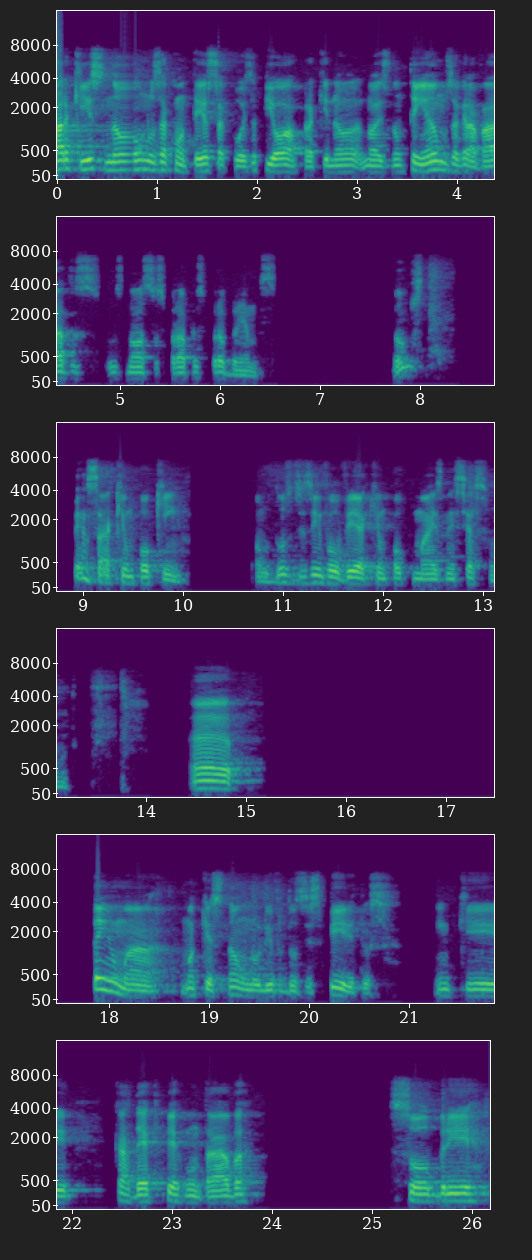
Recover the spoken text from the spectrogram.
para que isso não nos aconteça coisa pior, para que não, nós não tenhamos agravados os nossos próprios problemas. Vamos pensar aqui um pouquinho, vamos nos desenvolver aqui um pouco mais nesse assunto. É, tem uma, uma questão no livro dos Espíritos em que Kardec perguntava sobre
